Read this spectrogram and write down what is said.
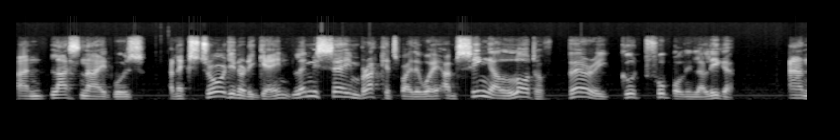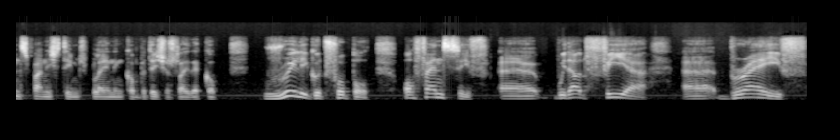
And last night was an extraordinary game. Let me say in brackets, by the way, I'm seeing a lot of very good football in La Liga and Spanish teams playing in competitions like the Cup. Really good football, offensive, uh, without fear, uh, brave,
